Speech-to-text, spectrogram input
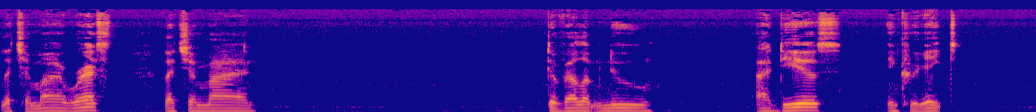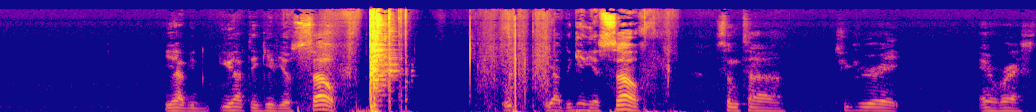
let your mind rest, let your mind develop new ideas and create. You have you have to give yourself you have to give yourself some time to create and rest.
